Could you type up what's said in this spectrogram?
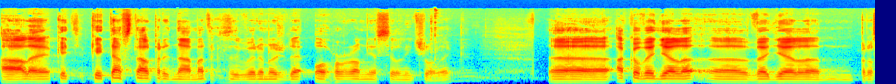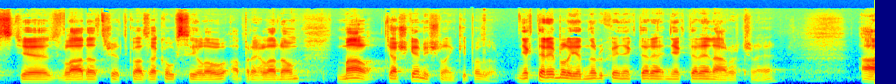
Ale keď, keď tam stál před náma, tak jsem si uvědomil, že to je ohromně silný člověk ako vedel, eh, vedel prostě zvládat všetko a s jakou silou a prehledom. Mal těžké myšlenky, pozor. Některé byly jednoduché, některé, některé náročné. A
